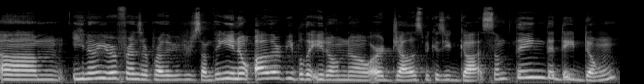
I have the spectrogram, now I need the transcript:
Um, you know your friends are proud of you for something. You know other people that you don't know are jealous because you got something that they don't.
